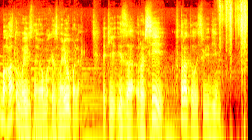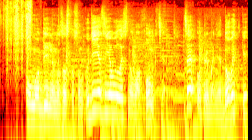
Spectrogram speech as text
багато моїх знайомих із Маріуполя, які із-за Росії втратили свій дім. У мобільному застосунку Дія з'явилась нова функція це отримання довідки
